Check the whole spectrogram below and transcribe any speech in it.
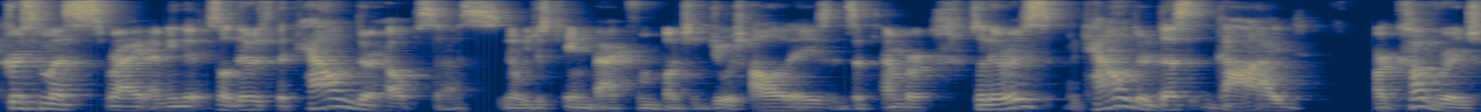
Christmas, right? I mean, so there's the calendar helps us. You know, we just came back from a bunch of Jewish holidays in September. So there is the calendar does guide our coverage,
